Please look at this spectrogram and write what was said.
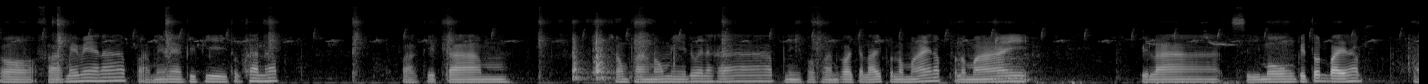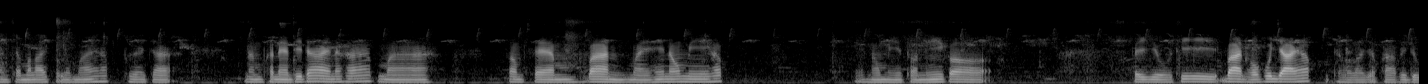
ก็ฝากแม่ๆนะครับ ฝากแม่ๆพี่ๆทุกท่านครับ ฝากติดตามช่องพังน้องเมย์ด้วยนะครับ นี่พอพันก็จะไลฟ์ผลไม้นะครับ ผลไม้ เวลาสี่โมงเป็นต้นไปนะครับพันจะมาไลฟ์ผลไม้ครับ เพื่อจะนำคะแนนที่ได้นะครับ มาซ่อมแซมบ้านใหม่ให้น้องเมย์ครับ น้องเมย์ตอนนี้ก็ ไปอยู่ที่บ้านของคุณยายครับเดี๋ยวเราจะพาไปดู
